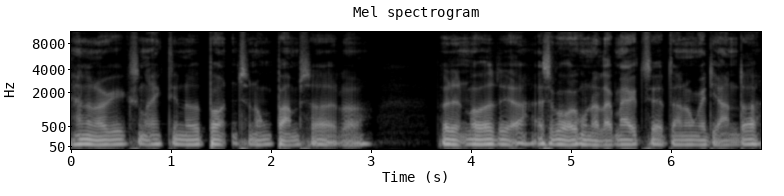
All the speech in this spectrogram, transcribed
Han har nok ikke sådan rigtig noget bånd til nogle bamser, eller på den måde der. Altså, hvor hun har lagt mærke til, at der er nogle af de andre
